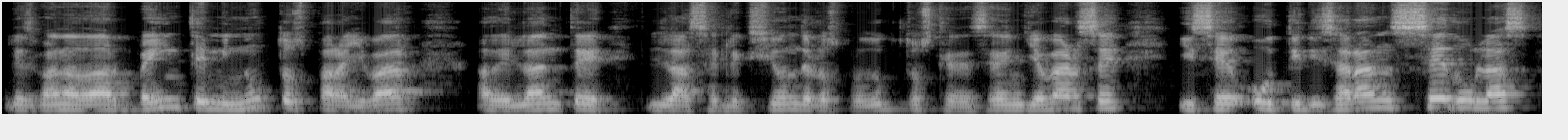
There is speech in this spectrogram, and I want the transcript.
les van a dar 20 minutos para llevar adelante la selección de los productos que deseen llevarse y se utilizarán cédulas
